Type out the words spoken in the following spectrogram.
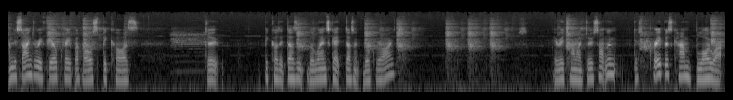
I'm deciding to refill creeper holes because to because it doesn't the landscape doesn't look right. Every time I do something, just creepers come blow up.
